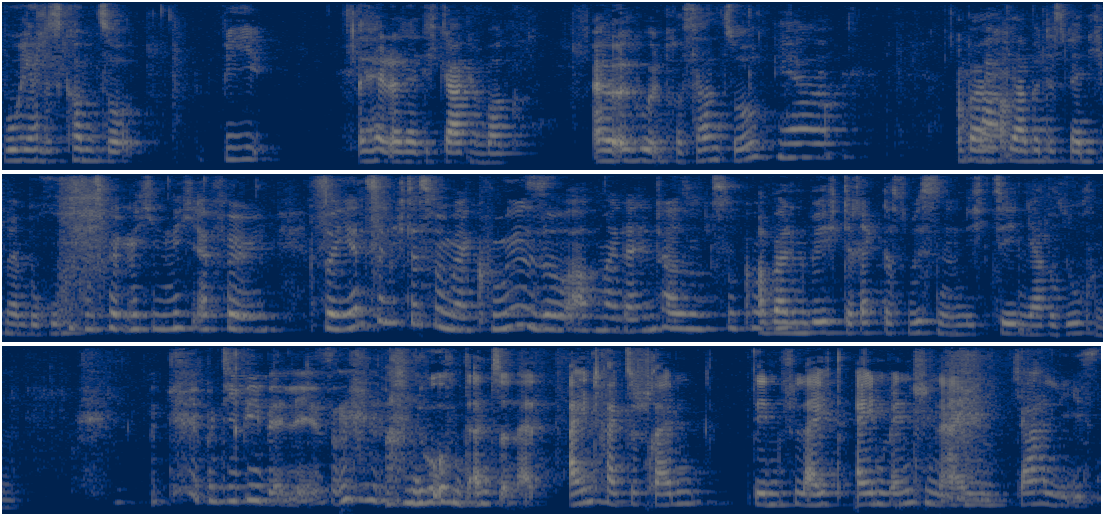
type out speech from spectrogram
Woher das kommt, so wie, äh, da hätte ich gar keinen Bock. Äh, irgendwo interessant so, Ja, aber Aber- ich glaube, das wäre nicht mein Beruf. das wird mich nicht erfüllen. So, jetzt finde ich das wohl mal cool, so auch mal dahinter so zu gucken Aber dann will ich direkt das wissen und nicht zehn Jahre suchen. und die Bibel lesen. Nur um dann so einen Eintrag zu schreiben, den vielleicht ein Mensch in einem Jahr liest.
